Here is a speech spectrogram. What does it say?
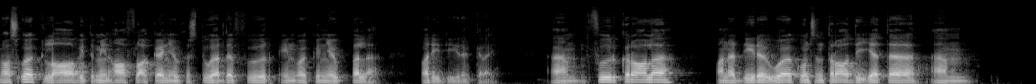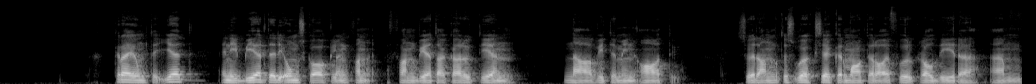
daar's ook lae Vitamiin A vlakke in jou gestoorde voer en ook in jou pille wat die diere kry. Ehm um, voerkrale wanneer diere hoë konsentraat dieete ehm um, kry om te eet en die beerde die omskakeling van van beta-karoteen na Vitamiin A toe. So dan moet ons ook seker maak dat daai voerkraaldiere ehm um,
